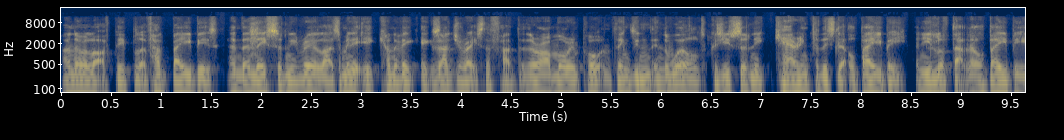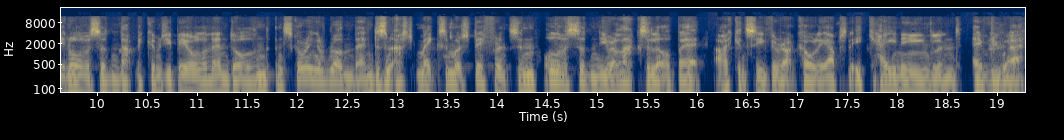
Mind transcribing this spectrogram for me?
I know a lot of people that have had babies and then they suddenly realize, I mean, it, it kind of exaggerates the fact that there are more important things in, in the world because you're suddenly caring for this little baby and you love that little baby and all of a sudden that becomes your be all and end all. And, and scoring a run then doesn't actually make so much difference. And all of a sudden you relax a little bit. I can see Virat Kohli absolutely caning England everywhere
